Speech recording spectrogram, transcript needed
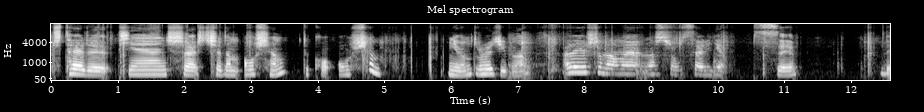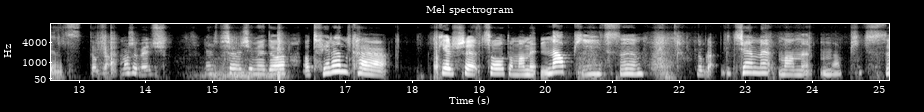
cztery, pięć, sześć, siedem, osiem. Tylko osiem? Nie wiem, trochę dziwne. Ale jeszcze mamy naszą serię psy. Więc dobra, może być. Więc przechodzimy do otwieranka. Pierwsze co to mamy napisy. Dobra, gdzie my mamy napisy?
